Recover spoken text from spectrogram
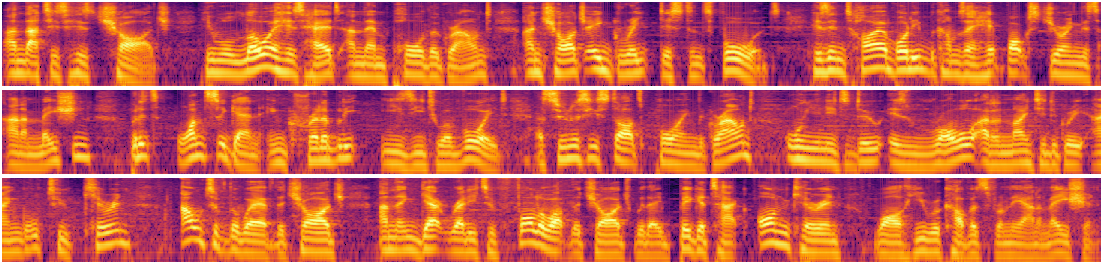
and that is his charge. He will lower his head and then paw the ground, and charge a great distance forwards. His entire body becomes a hitbox during this animation, but it's once again incredibly easy to avoid. As soon as he starts pawing the ground, all you need to do is roll at a 90 degree angle to Kirin, out of the way of the charge, and then get ready to follow up the charge with a big attack on Kirin while he recovers from the animation.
